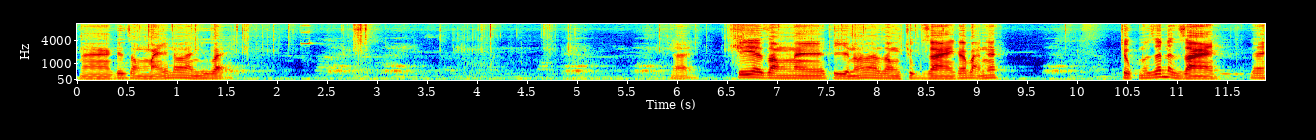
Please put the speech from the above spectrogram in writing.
là cái dòng máy nó là như vậy. Đấy cái dòng này thì nó là dòng trục dài các bạn nhé. Trục nó rất là dài. Đây.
